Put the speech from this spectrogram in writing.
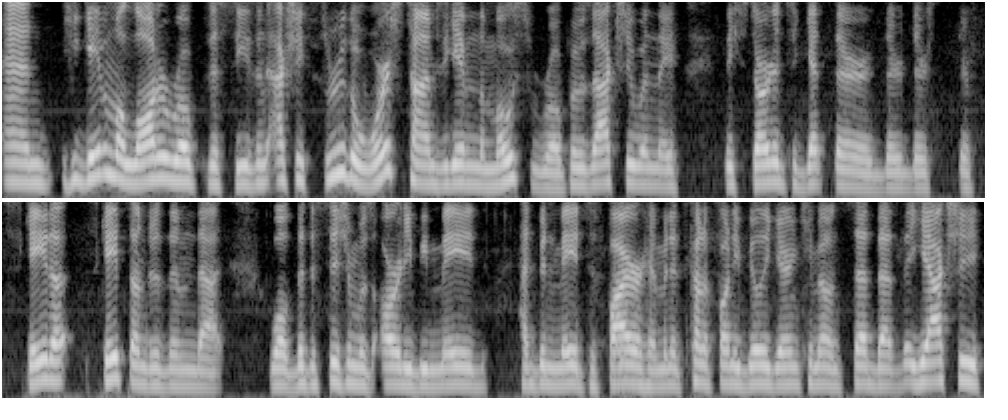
and he gave him a lot of rope this season. Actually, through the worst times, he gave him the most rope. It was actually when they they started to get their their their their skate uh, skates under them that well the decision was already be made had been made to fire him and it's kind of funny billy Guerin came out and said that he actually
